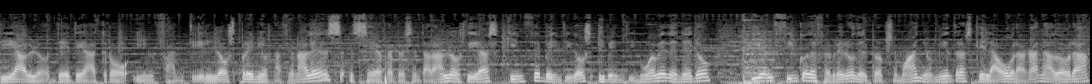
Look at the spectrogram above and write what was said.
Diablo de teatro infantil. Los premios nacionales se representarán los días 15, 22 y 29 de enero y el 5 de febrero del próximo año, mientras que la obra ganadora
